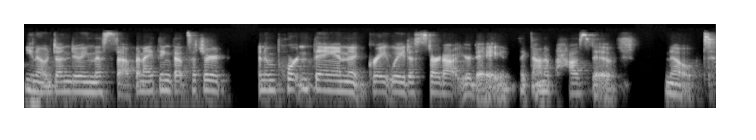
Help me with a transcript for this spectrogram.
you know, done doing this stuff. And I think that's such a an important thing and a great way to start out your day, like on a positive note.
